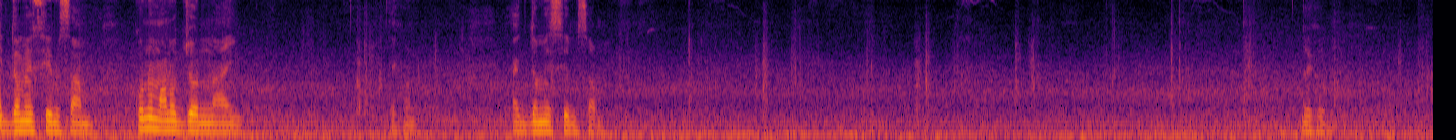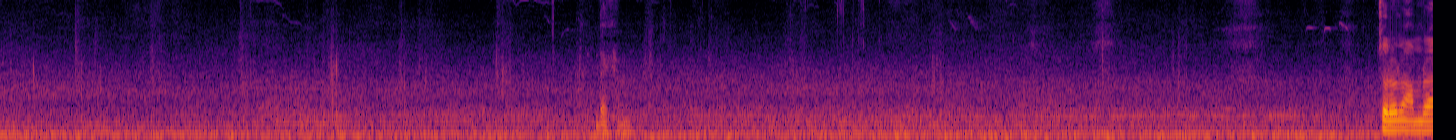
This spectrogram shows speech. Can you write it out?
একদমই সিমসাম, কোনো মানুষজন নাই। দেখুন, একদমই সিমসাম। দেখুন। চলুন আমরা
